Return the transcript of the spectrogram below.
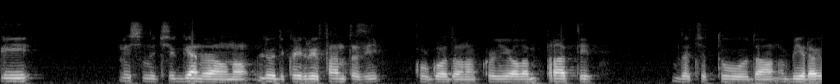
i mislim da će generalno ljudi koji igraju fantasy, kogod ono koji ovaj prati, da će tu da ono, bira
